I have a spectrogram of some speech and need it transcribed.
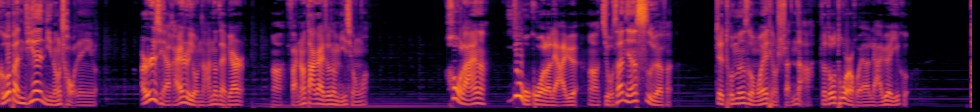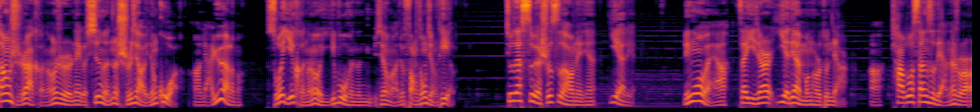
隔半天你能瞅见一个，而且还是有男的在边上啊。反正大概就这么一情况。后来呢？又过了俩月啊，九三年四月份，这屯门色魔也挺神的啊，这都多少回了，俩月一个。当时啊，可能是那个新闻的时效已经过了啊，俩月了嘛，所以可能有一部分的女性啊就放松警惕了。就在四月十四号那天夜里，林国伟啊在一家夜店门口蹲点啊，差不多三四点的时候，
